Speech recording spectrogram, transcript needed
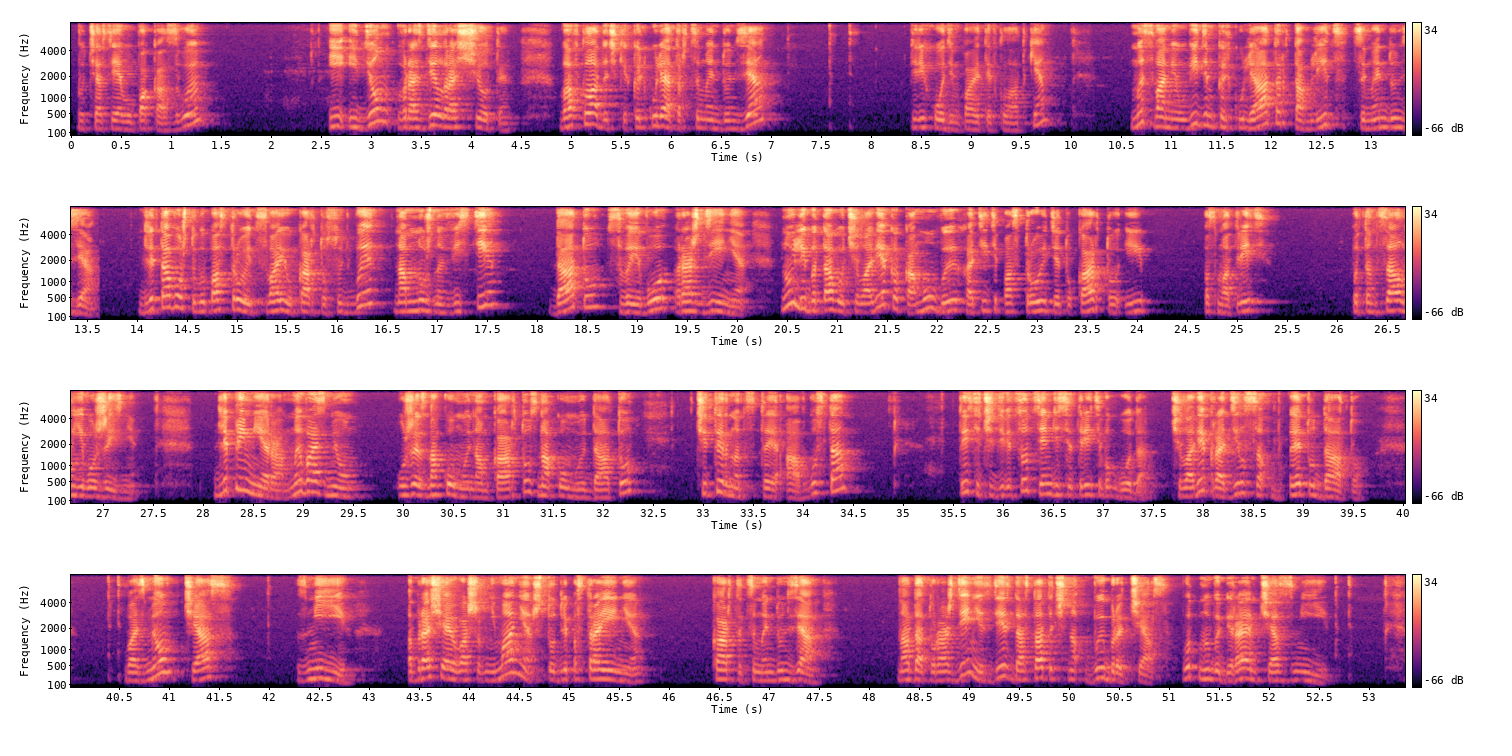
Вот сейчас я его показываю. И идем в раздел «Расчеты». Во вкладочке «Калькулятор Цемень Дунзя» переходим по этой вкладке. Мы с вами увидим калькулятор таблиц Цемень Дунзя. Для того, чтобы построить свою карту судьбы, нам нужно ввести дату своего рождения. Ну, либо того человека, кому вы хотите построить эту карту и посмотреть потенциал его жизни. Для примера мы возьмем уже знакомую нам карту, знакомую дату, 14 августа 1973 года. Человек родился в эту дату. Возьмем час змеи. Обращаю ваше внимание, что для построения карты Цимэндунзя на дату рождения здесь достаточно выбрать час. Вот мы выбираем час змеи.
